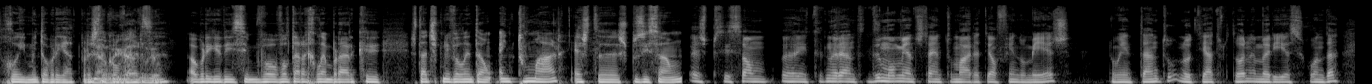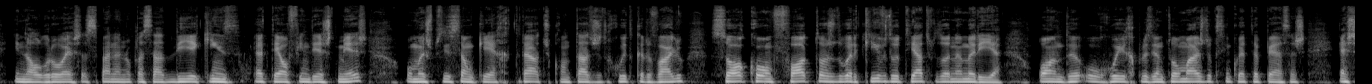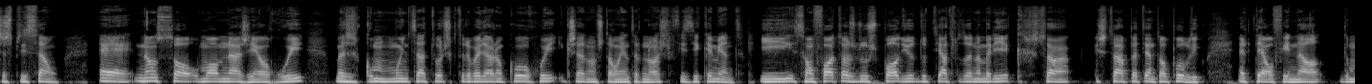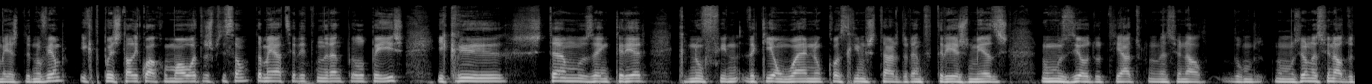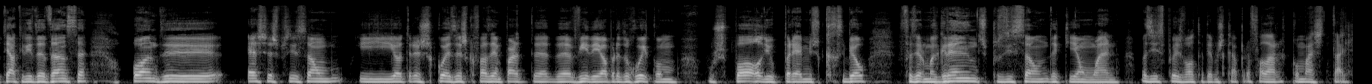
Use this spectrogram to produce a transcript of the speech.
Rui, muito obrigado por esta obrigado, conversa. Eu. Obrigadíssimo. Vou voltar a relembrar que está disponível então em Tomar esta exposição. A exposição uh, itinerante de momento está em Tomar até ao fim do mês. No entanto, no Teatro Dona Maria II, inaugurou esta semana, no passado dia 15 até ao fim deste mês, uma exposição que é Retratos Contados de Rui de Carvalho, só com fotos do arquivo do Teatro Dona Maria, onde o Rui representou mais do que 50 peças. Esta exposição é não só uma homenagem ao Rui, mas como muitos atores que trabalharam com o Rui e que já não estão entre nós fisicamente. E são fotos do espólio do Teatro Dona Maria que está está patente ao público até ao final do mês de novembro e que depois, tal e qual como a outra exposição, também há de ser itinerante pelo país e que estamos em querer que no fim, daqui a um ano conseguimos estar durante três meses no Museu do Teatro Nacional, do, no Museu Nacional do Teatro e da Dança, onde esta exposição e outras coisas que fazem parte da, da, vida e obra do Rui, como o espólio, prémios que recebeu, fazer uma grande exposição daqui a um ano. Mas isso depois voltaremos cá para falar com mais detalhe.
